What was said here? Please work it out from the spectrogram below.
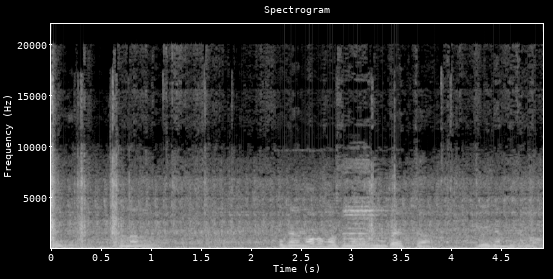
থেকে। ওখানে নরম আছে নরম নিম থেকে লও।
